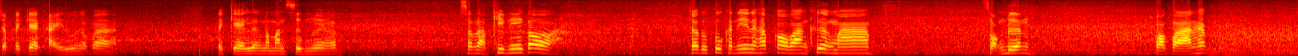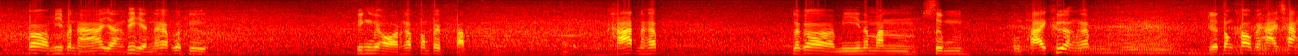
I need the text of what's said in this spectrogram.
จะไปแก้ไขดูครับว่า ไปแก้เรื่องน้ำมันซึมด้วยครับสำหรับคลิปนี้ก็เจ้าตุ๊กๆคันนี้นะครับ ก็วางเครื่องมาสองเดือนกว่าๆนะครับ ก็มีปัญหาอย่างที่เห็นนะครับก็คือ วิ่งไม่ออกครับต้องไปปรับคาร์ดนะครับ แล้วก็มีน้ำมันซึม รงท้ายเครื่องนะครับ เดี๋ยวต้องเข้าไปหาช่าง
